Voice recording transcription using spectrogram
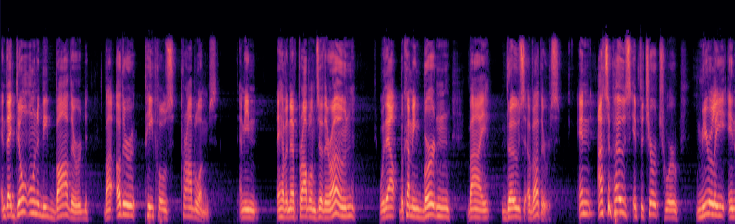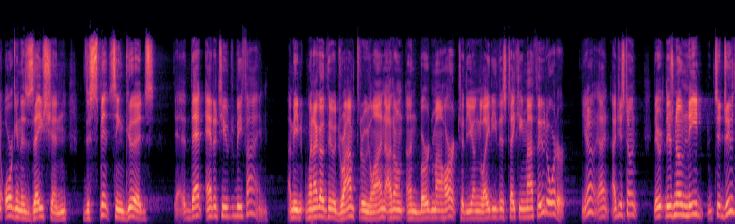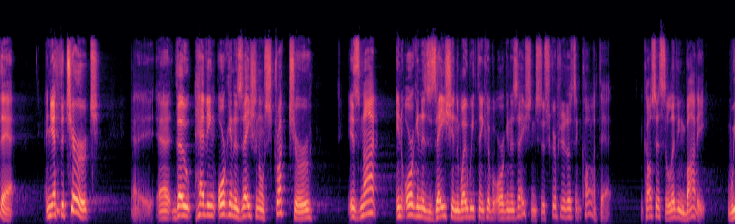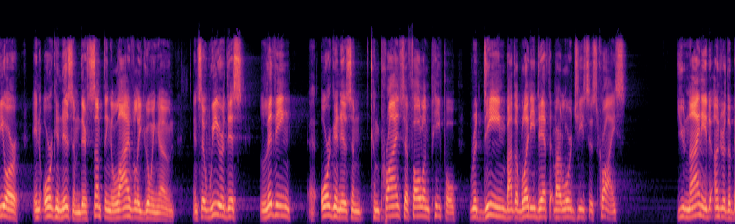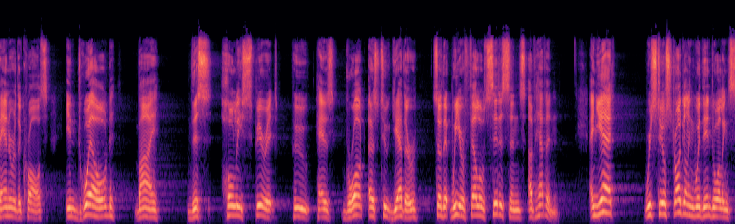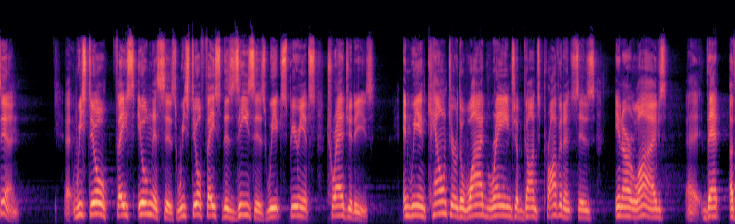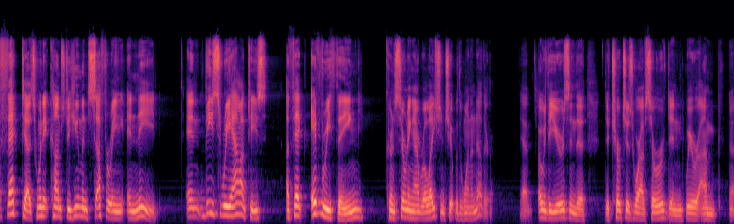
And they don't want to be bothered by other people's problems. I mean, they have enough problems of their own without becoming burdened by those of others. And I suppose if the church were merely an organization dispensing goods, that attitude would be fine. I mean, when I go through a drive through line, I don't unburden my heart to the young lady that's taking my food order. You know, I, I just don't, there, there's no need to do that. And yet the church, uh, uh, though having organizational structure, is not an organization the way we think of organizations. The scripture doesn't call it that. It calls us a living body. We are an organism. There's something lively going on. And so we are this living uh, organism comprised of fallen people, redeemed by the bloody death of our Lord Jesus Christ, united under the banner of the cross, indwelled by this Holy Spirit who has brought us together so that we are fellow citizens of heaven. And yet, we're still struggling with indwelling sin. Uh, we still face illnesses. We still face diseases. We experience tragedies. And we encounter the wide range of God's providences in our lives uh, that affect us when it comes to human suffering and need. And these realities affect everything concerning our relationship with one another. Uh, over the years in the, the churches where I've served and where I'm, uh,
